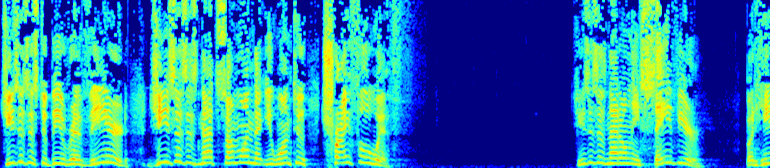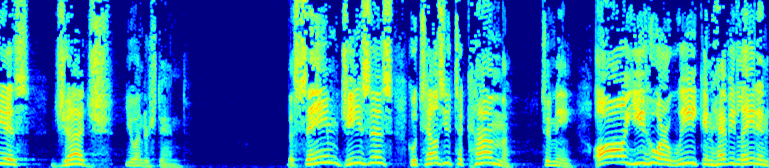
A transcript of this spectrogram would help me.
Jesus is to be revered. Jesus is not someone that you want to trifle with. Jesus is not only Savior, but He is Judge you understand. The same Jesus who tells you to come to me, all you who are weak and heavy laden,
